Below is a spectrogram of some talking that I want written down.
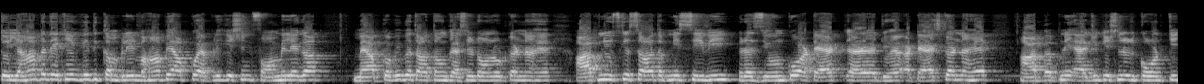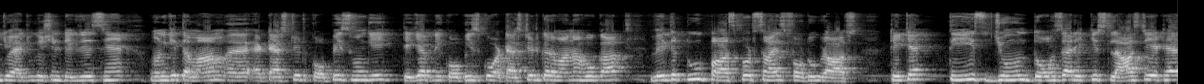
तो यहाँ पे देखें विद कंप्लीट वहाँ पे आपको एप्लीकेशन फॉर्म मिलेगा। मैं आपको अभी बताता हूँ कैसे डाउनलोड करना है। आपने उसके साथ अपनी सीवी रेज्यूम को अटैच जो है अटैच करना है। आप अपने एजुकेशनल रिकॉर्ड की जो एजुकेशन डिग्रीज हैं, उनकी तमाम अटेस्टेड कॉपीज होंगी। ठीक है? अपनी कॉपीज को अटेस्टेड करवाना होगा with two passport size photographs ठीक है? 30 जून 2021 लास्ट डेट है।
